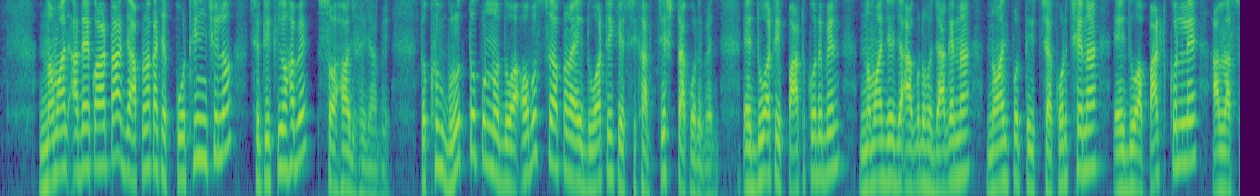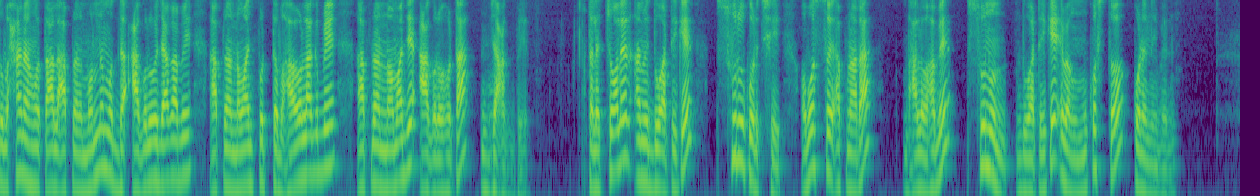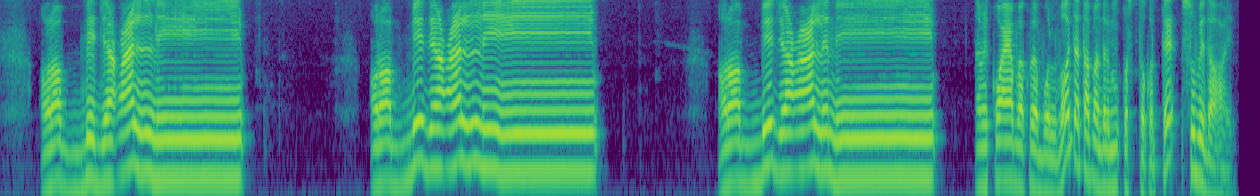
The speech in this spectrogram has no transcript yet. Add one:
নমাজ আদায় করাটা যে আপনার কাছে কঠিন ছিল, সেটি কী হবে? সহজ হয়ে যাবে। তো খুব গুরুত্বপূর্ণ দোয়া, অবশ্যই আপনারা এই দোয়াটিকে শেখার চেষ্টা করবেন। এই দোয়াটি পাঠ করবেন, নমাজে যে আগ্রহ জাগে না, নমাজ পড়তে ইচ্ছা করছে না, এই দোয়া পাঠ করলে আল্লাহ সুবাহানাহ তাহলে আপনার মনের মধ্যে আগ্রহ জাগাবে, আপনার নমাজ পড়তে ভালো লাগবে, আপনার নমাজে আগ্রহটা জাগবে। তাহলে চলেন আমি দোয়াটিকে শুরু করছি। অবশ্যই আপনারা ভালোভাবে শুনুন দোয়াটিকে এবং মুখস্থ করে নেবেন। রব্বি জালনি রব্বি জালনি আমি কয়াবা করে বলব যাতে আপনাদের মুখস্ত করতে সুবিধা হয়।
